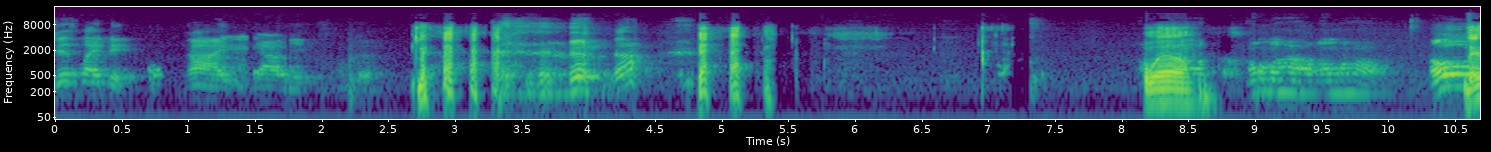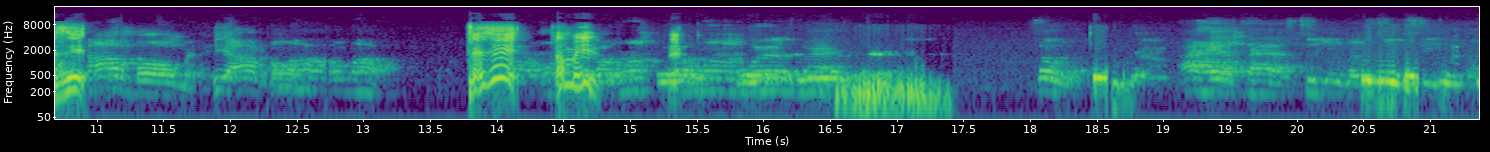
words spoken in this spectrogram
just like that. All right, y'all get. I'm done. Well, Omaha, Omaha, oh, That's it. Audible. He audible. Omaha, Omaha. that's it. I mean, I I want the world's. So, I have ties to University of Tennessee.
